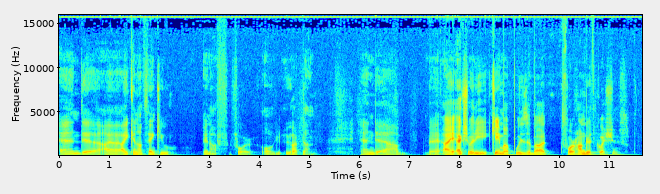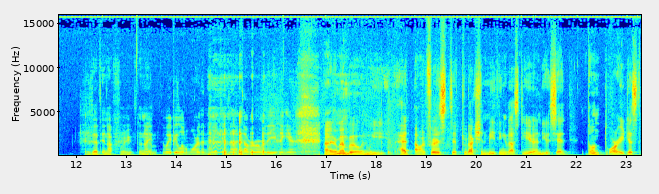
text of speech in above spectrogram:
And uh, I, I cannot thank you enough for all you, you have done. And um, uh, I actually came up with about 400 questions. Is that enough for you tonight? It might be a little more than we can uh, cover over the evening here. I remember when we had our first uh, production meeting last year, and you said, "Don't worry, just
